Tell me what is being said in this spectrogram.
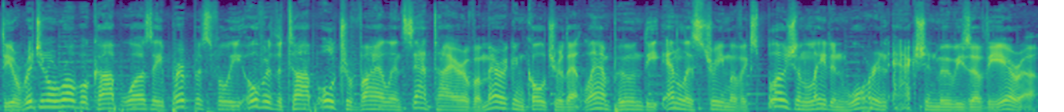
the original RoboCop was a purposefully over-the-top ultra-violent satire of American culture that lampooned the endless stream of explosion-laden war and action movies of the era.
